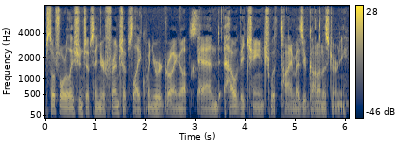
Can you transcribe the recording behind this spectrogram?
social relationships and your friendships like when you were growing up, and how have they changed with time as you've gone on this journey?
